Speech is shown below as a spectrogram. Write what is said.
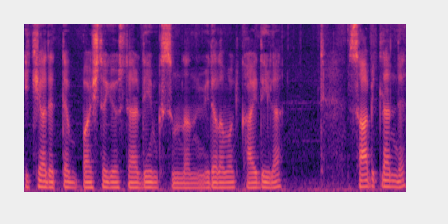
2 adet de başta gösterdiğim kısımdan vidalamak kaydıyla sabitlendi.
